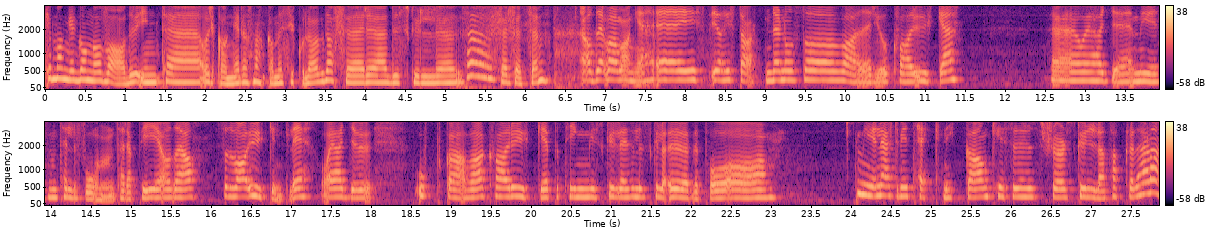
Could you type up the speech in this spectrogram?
Hvor mange ganger var du inn til Orkanger og snakka med psykolog da, før eh, du skulle Før fødselen? Ja, det var mange. Eh, I, I starten der nå så var der jo hver uke. Eh, Og jeg hadde mye sånn telefonterapi og det, ja. Så det var ukentlig. Og jeg hadde oppgaver hver uke på ting vi skulle, skulle øve på. Og mye, lærte mye teknikker om hvordan jeg sjøl skulle takle det her. da.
